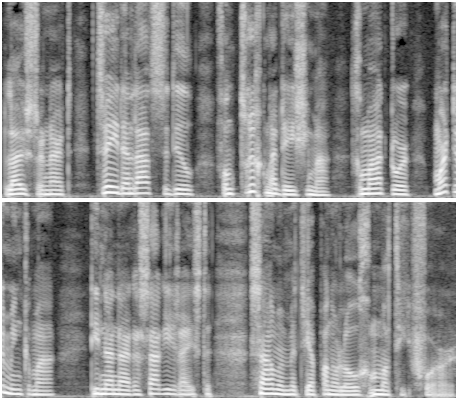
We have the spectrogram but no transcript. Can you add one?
Luister naar het tweede en laatste deel van Terug naar Deshima, gemaakt door Marten Minkema, die naar Nagasaki reisde samen met Japanoloog Matti For.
